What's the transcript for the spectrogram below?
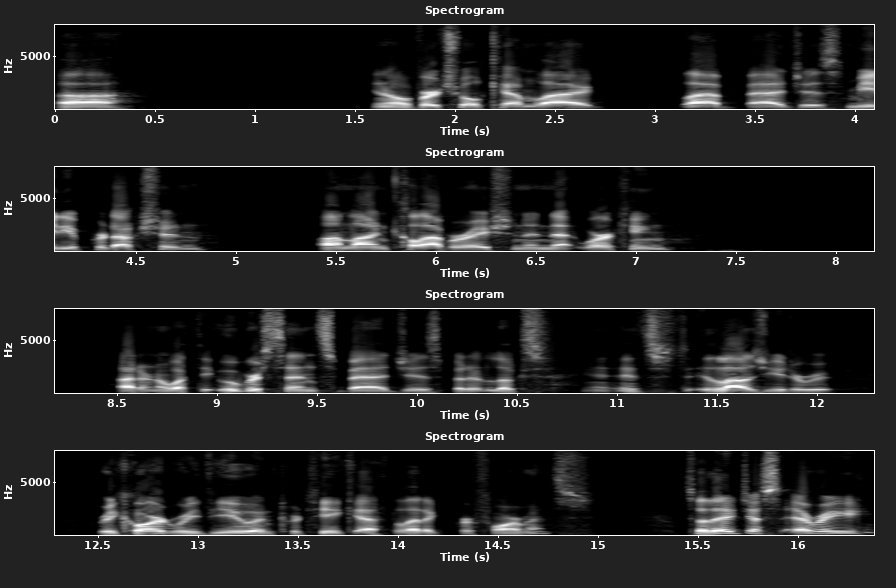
uh, you know, virtual chem lab, lab badges, media production, online collaboration and networking, I don't know what the UberSense badge is, but it looks, it allows you to re record, review, and critique athletic performance. So they just, every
